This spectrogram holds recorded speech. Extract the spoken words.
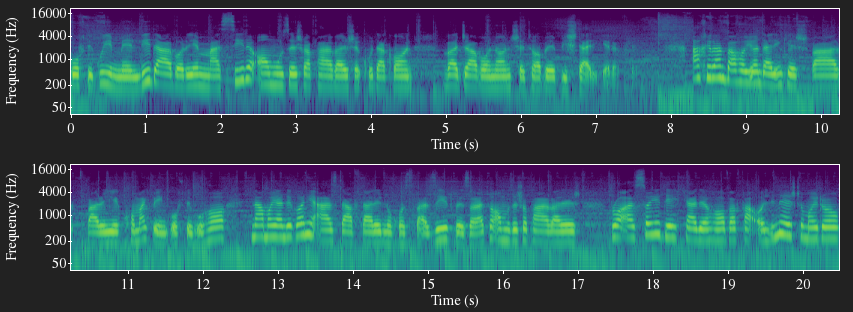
گفتگوی ملی درباره مسیر آموزش و پرورش کودکان و جوانان شتاب بیشتری گرفته. اخیرا بهایان در این کشور برای کمک به این گفتگوها نمایندگانی از دفتر نخست وزیر وزارت آموزش و پرورش رؤسای دهکده ها و فعالین اجتماعی رو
